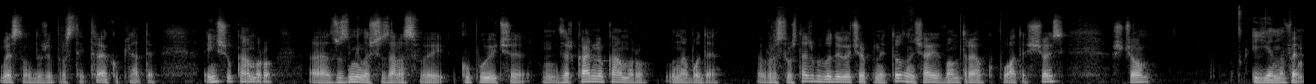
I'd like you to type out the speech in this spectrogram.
висновок дуже простий. Треба купляти іншу камеру. Е, Зрозуміло, що зараз ви купуючи дзеркальну камеру, вона буде в ресурс теж буде вичерпаний, то означає, вам треба купувати щось, що є новим.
